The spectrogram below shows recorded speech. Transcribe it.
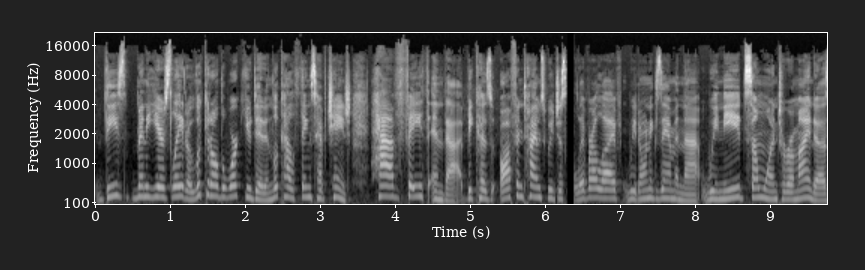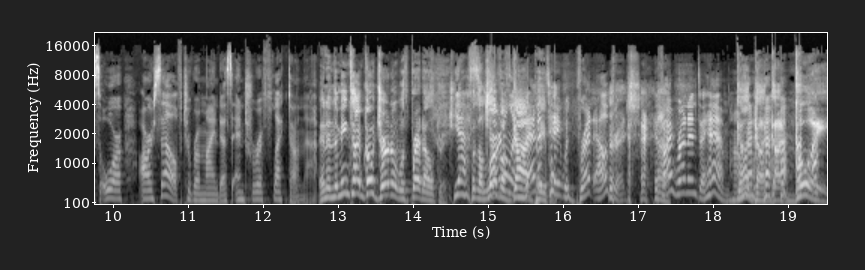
These many years later, look at all the work you did and look how things have changed. Have faith in that. That because oftentimes we just live our life, we don't examine that. We need someone to remind us or ourselves to remind us and to reflect on that. And in the meantime, go journal with Brett Eldredge. Yes, For the love of God, meditate people. with Brett Eldredge. if I run into him, I'm God, God, God, goy.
